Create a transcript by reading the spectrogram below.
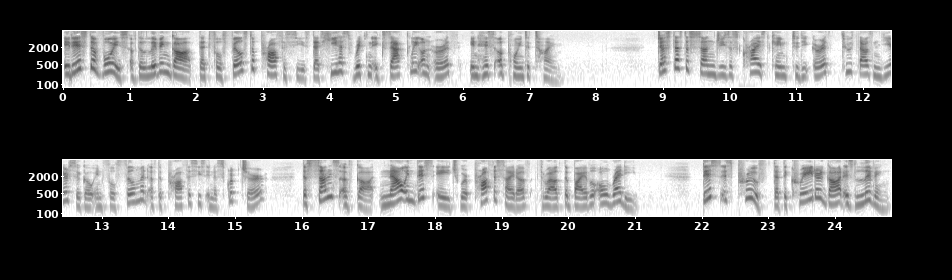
It is the voice of the living God that fulfills the prophecies that He has written exactly on earth in His appointed time. Just as the Son Jesus Christ came to the earth 2,000 years ago in fulfillment of the prophecies in the scripture, the sons of God, now in this age, were prophesied of throughout the Bible already. This is proof that the Creator God is living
